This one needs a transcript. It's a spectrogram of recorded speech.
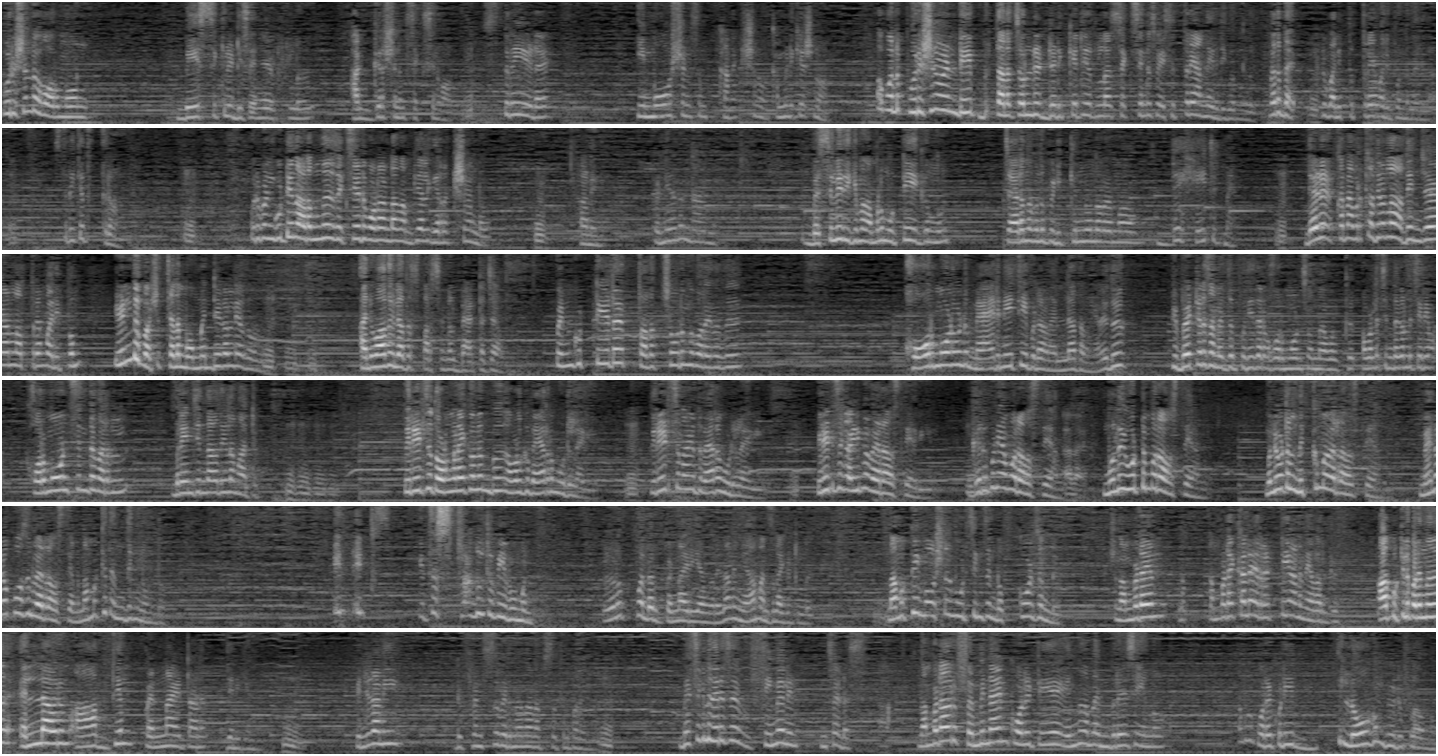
പുരുഷന്റെ hormone basically design ചെയ്തിട്ടുള്ളത് അഗ്രഷനും സെക്സിനുമാണ് സ്ത്രീയുടെ ഇമോഷൻസും കണക്ഷനും കമ്മ്യൂണിക്കേഷനുമാണ് അതുപോലെ പുരുഷന് വേണ്ടി തലച്ചോറിൽ ഡെഡിക്കേറ്റ് ചെയ്തിട്ടുള്ള സെക്സിന്റെ സ്പേസ് ഇത്രയാണ് എഴുതി വന്നത് വെറുതെ ഒരു വലിപ്പം ഇത്രയും വലിപ്പം വരുന്നത് സ്ത്രീക്ക് അത് ഇത്രയാണ്. ഒരു പെൺകുട്ടി നടന്ന് സെക്സ് ആയിട്ട് പോകണ്ട നമുക്ക് ഇറക്ഷൻ ഉണ്ടാവും. ആണിന് പെണ്ണിനത് ഉണ്ടാവില്ല ബസ്സിലിരിക്കുമ്പോൾ നമ്മൾ മുട്ടി കേൾക്കുന്നു ചേർന്ന് നിന്ന് പിടിക്കുന്നു എന്ന് പറയുമ്പോൾ ദേ ഹേറ്റ് ഇറ്റ് മാൻ കാരണം അവർക്ക് അതിനുള്ള അത് എൻജോയ് ചെയ്യാനുള്ള അത്രയും വലിപ്പം ഉണ്ട്. പക്ഷെ ചില മൊമെന്റുകളിലേ അതുള്ളൂ അനുവാദമില്ലാത്ത സ്പർശങ്ങൾ ബാറ്റച്ച് ആവും. പെൺകുട്ടിയുടെ തലച്ചോറ് എന്ന് പറയുന്നത് ഹോർമോൺ കൊണ്ട് മാരിനേറ്റ് ചെയ്യപ്പെടുകയാണ് എല്ലാ തവണയും. അതായത് പ്യുബേറ്റയുടെ സമയത്ത് പുതിയ തരം ഹോർമോൺസ് ഒന്നും അവൾക്ക് അവളുടെ ചിന്തകളിൽ ചെറിയ ഹോർമോൺസിന്റെ വരൽ ബ്രെയിൻ ചിന്താഗതികളെ മാറ്റും. പീരീഡ്സ് തുടങ്ങണേക്കാൾ മുമ്പ് അവൾക്ക് വേറെ മൂഡിലായിരിക്കും. പീരീഡ്സ് സമയത്ത് വേറെ മൂഡിലായിരിക്കും. പീരീഡ്സ് കഴിയുമ്പോൾ വേറെ അവസ്ഥയായിരിക്കും. ഗർഭിണിയാകുമ്പോൾ ഒരു അവസ്ഥയാണ്. അതെ. മുല കൂട്ടുമ്പോൾ ഒരു അവസ്ഥയാണ്. മുലയൂട്ടൽ നിൽക്കുമ്പോൾ വേറെ അവസ്ഥയാണ്. മെനോപോസിൽ വേറെ അവസ്ഥയാണ്. നമുക്കിത് എന്തെങ്കിലും ഉണ്ടോ it's it's a struggle to be woman എളുപ്പമല്ല ഒരു പെണ്ണായിരിക്കാൻ പറയുന്നത്. ഇതാണ് ഞാൻ മനസ്സിലാക്കിയിട്ടുള്ളത്. നമുക്ക് ഇമോഷണൽ മൂഡ് സിങ്സ് ഉണ്ട്. ഓഫ് കോഴ്സ് ഉണ്ട്. പക്ഷെ നമ്മുടെ നമ്മുടെക്കാളും ഇരട്ടിയാണ് അവർക്ക് ആ ബുക്കിൽ പറയുന്നത് എല്ലാവരും ആദ്യം പെണ്ണായിട്ടാണ് ജനിക്കുന്നത്. പിന്നീടാണ് ഈ ഡിഫറൻസ് വരുന്നതെന്നാണ് അപ്സത്തിൽ പറയുന്നത്. Basically there is a female inside us. നമ്മുടെ ആ ഒരു ഫെമിനൈൻ ക്വാളിറ്റിയെ എന്ന് നമ്മൾ എംബ്രേസ് ചെയ്യുന്നു. നമുക്ക് കുറെ കൂടി ഈ ലോകം ബ്യൂട്ടിഫുൾ ആവുന്നു.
